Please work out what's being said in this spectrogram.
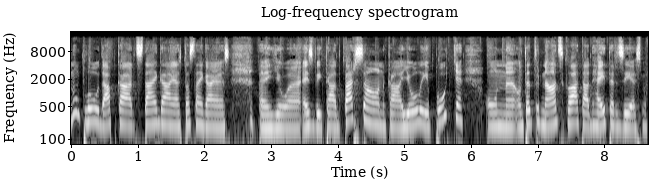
nu, plūda apkārt, staigājās, pastaigājās. Uh, jo es biju tāda persona kā Jūlija Puķa, un, uh, un tad tur nāca klāt tāda heiteru dziesma.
